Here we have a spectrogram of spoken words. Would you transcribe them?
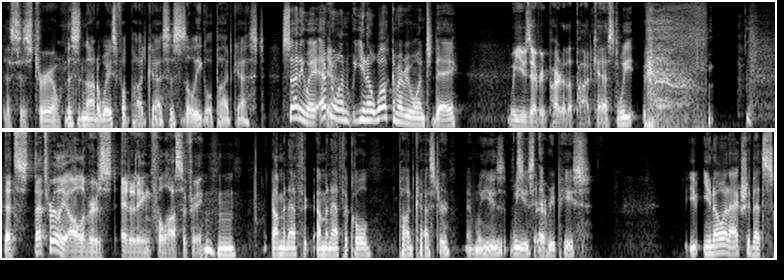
This is true. this is not a wasteful podcast. This is a legal podcast. So anyway, everyone, you know, welcome everyone today. We use every part of the podcast. We That's that's really Oliver's editing philosophy. Mm-hmm. I'm an ethic I'm an ethical podcaster and we use we use true. every piece. You, you know what actually that's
